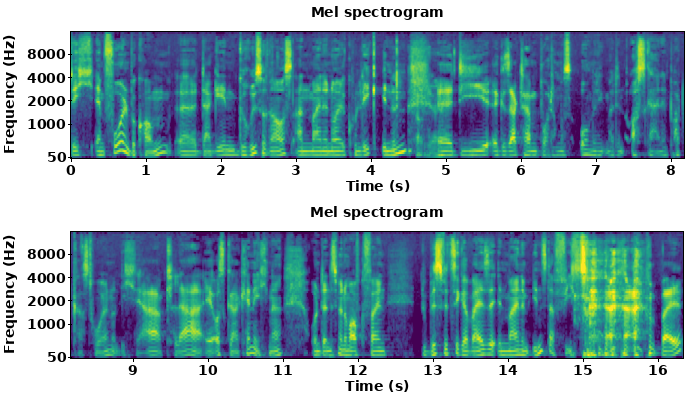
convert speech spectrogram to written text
dich empfohlen bekommen. Äh, da gehen Grüße raus an meine neue KollegInnen, oh, yeah. äh, die äh, gesagt haben: Boah, du musst unbedingt mal den Oscar in den Podcast holen. Und ich, ja, klar, ey, Oscar kenne ich, ne? Und dann ist mir nochmal aufgefallen, Du bist witzigerweise in meinem Insta-Feed, weil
